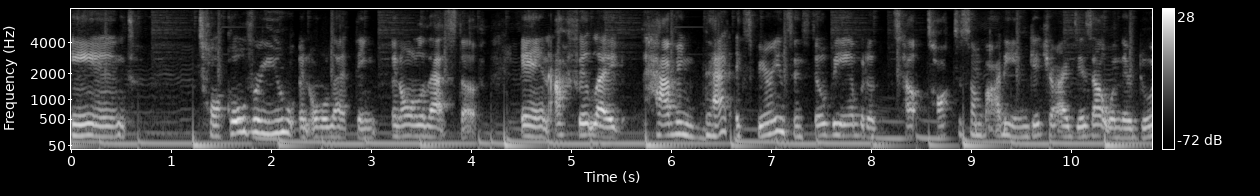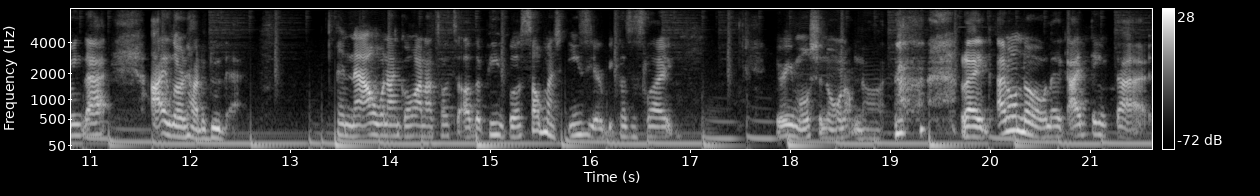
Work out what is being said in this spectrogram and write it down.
and talk over you and all that thing and all of that stuff. And I feel like having that experience and still being able to t- talk to somebody and get your ideas out when they're doing that, I learned how to do that. And now when I go out and I talk to other people, it's so much easier because it's like you're emotional and I'm not. like I don't know. Like I think that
